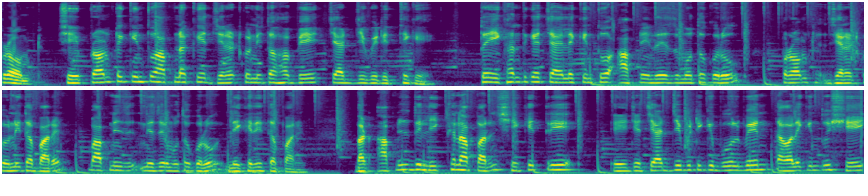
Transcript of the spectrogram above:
প্রম্পট। সেই প্রম্পটে কিন্তু আপনাকে জেনারেট করে নিতে হবে চ্যাট জিপিটির থেকে। তো এখান থেকে চাইলে কিন্তু আপনি নিজের মতো করেও প্রম্পট জেনারেট করে নিতে পারেন বা আপনি নিজের মতো করেও লিখে দিতে পারেন। বাট আপনি যদি লিখতে না পারেন, সেক্ষেত্রে এই যে চ্যাট জিপিটিকে বলবেন, তাহলে কিন্তু সেই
